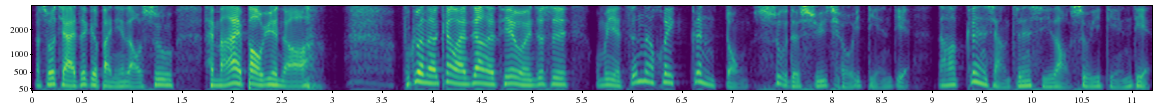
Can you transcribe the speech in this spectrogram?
那说起来，这个百年老树还蛮爱抱怨的哦。不过呢，看完这样的贴文，就是我们也真的会更懂树的需求一点点，然后更想珍惜老树一点点。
